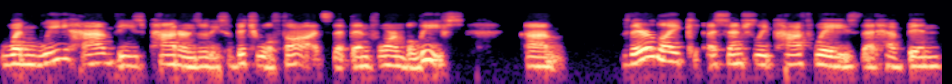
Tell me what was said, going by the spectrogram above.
when we have these patterns or these habitual thoughts that then form beliefs, um, they're like essentially pathways that have been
